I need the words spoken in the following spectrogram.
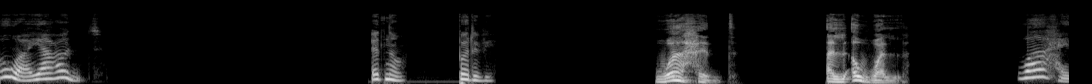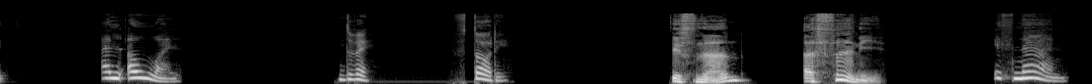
هو يعد. ادنو بروي واحد. الأول. واحد. الأول. دفي فطوري. اثنان. الثاني. اثنان.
